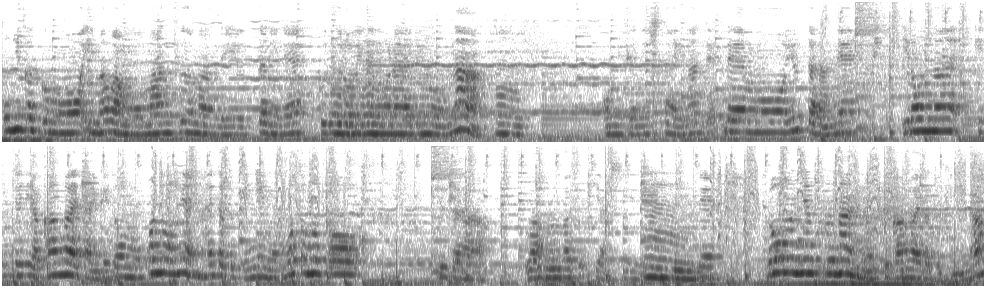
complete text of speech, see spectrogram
とにかくもう今はもうマンツーマンでゆったりねくつろいでもらえるようなお店にしたいなって。でもう言ったらねいろんなインテリア考えたんやけどもうこのお部屋に入った時にもともと言ったら和風が好きやし、うん。で老若男女って考えた時にな、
